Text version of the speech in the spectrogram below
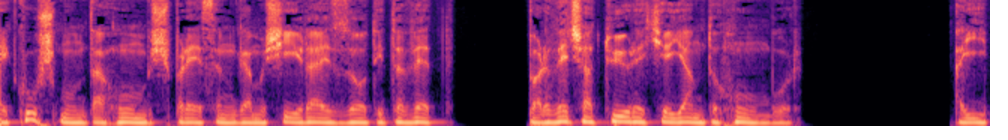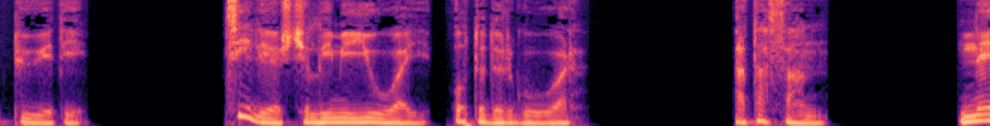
e kush mund ta humbë shpresën nga mëshira e Zotit të vet, përveç atyre që janë të humbur. Ai pyeti, cili është qëllimi juaj o të dërguar? Ata thanë, Ne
